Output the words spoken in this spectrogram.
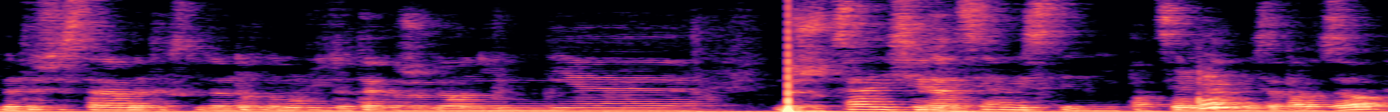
my też się staramy tych studentów namówić do tego, żeby oni nie, nie rzucali się racjami z tymi pacjentami za bardzo,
